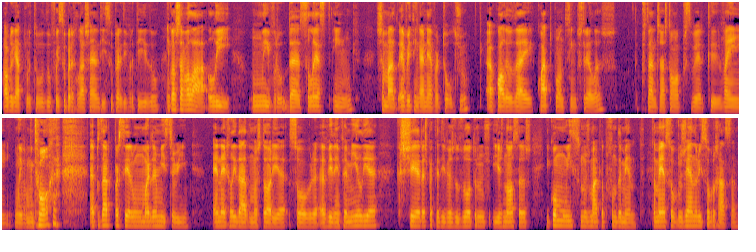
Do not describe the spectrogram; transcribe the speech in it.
Obrigado por tudo, foi super relaxante e super divertido. Enquanto estava lá, li um livro da Celeste Ing chamado Everything I Never Told You, a qual eu dei 4.5 estrelas. Portanto, já estão a perceber que vem um livro muito bom. Apesar de parecer um murder mystery, é na realidade uma história sobre a vida em família, crescer, as expectativas dos outros e as nossas e como isso nos marca profundamente. Também é sobre o género e sobre raça.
